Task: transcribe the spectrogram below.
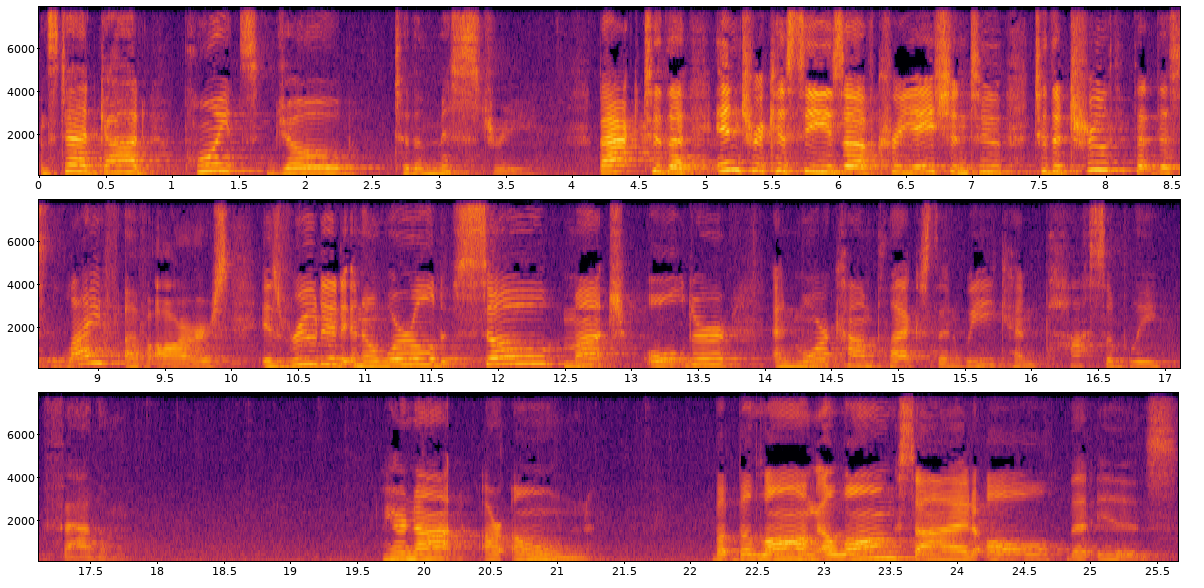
Instead, God points Job to the mystery, back to the intricacies of creation, to, to the truth that this life of ours is rooted in a world so much older and more complex than we can possibly fathom. We are not our own, but belong alongside all that is.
